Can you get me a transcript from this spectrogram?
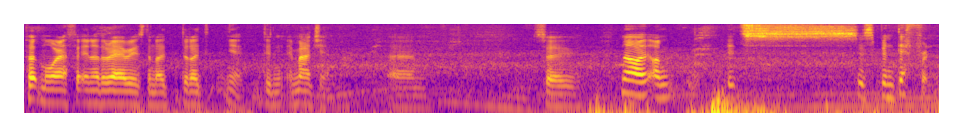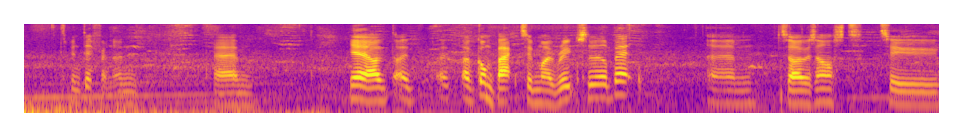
put more effort in other areas than I that I you know, didn't imagine. Um, so no, I, I'm. It's it's been different. Been different, and um, yeah, I've, I've I've gone back to my roots a little bit. Um, so I was asked to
